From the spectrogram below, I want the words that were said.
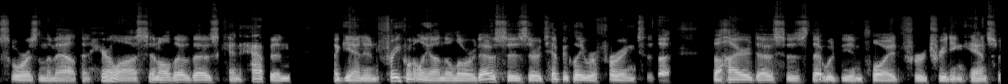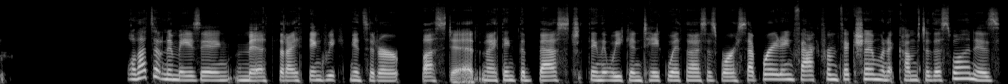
sores in the mouth and hair loss. And although those can happen again infrequently on the lower doses, they're typically referring to the, the higher doses that would be employed for treating cancer. Well, that's an amazing myth that I think we can consider busted. And I think the best thing that we can take with us as we're separating fact from fiction when it comes to this one is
